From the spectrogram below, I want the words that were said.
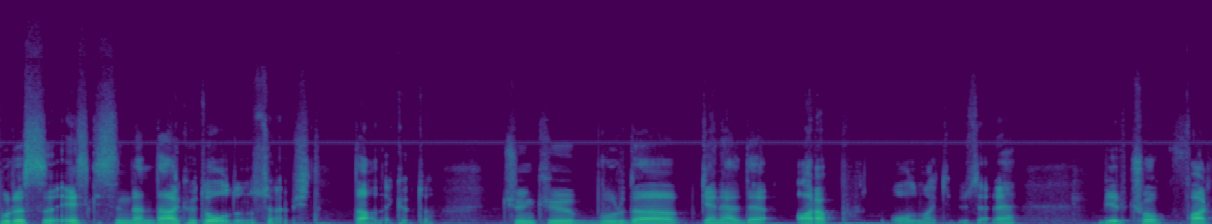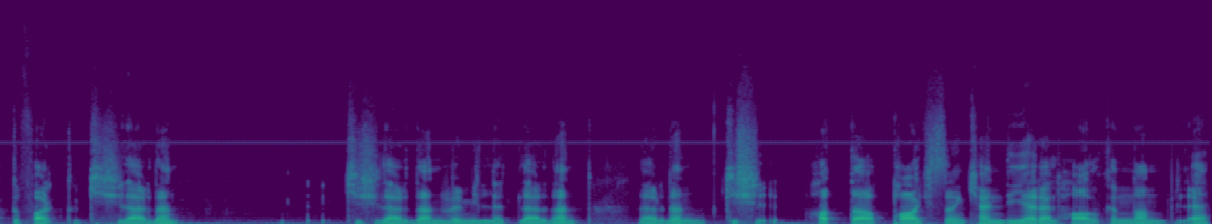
burası eskisinden daha kötü olduğunu söylemiştim. Daha da kötü. Çünkü burada genelde Arap olmak üzere birçok farklı farklı kişilerden kişilerden ve milletlerden lerden kişi hatta Pakistan'ın kendi yerel halkından bile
